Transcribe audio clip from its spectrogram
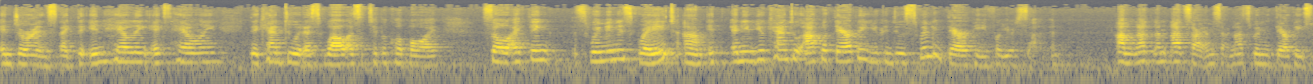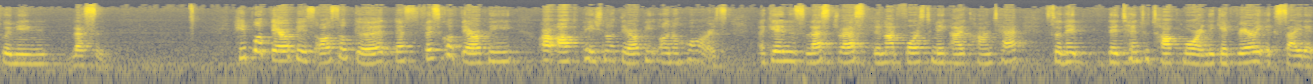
endurance, like the inhaling, exhaling, they can't do it as well as a typical boy. So I think swimming is great. Um, it, and if you can't do aqua therapy, you can do swimming therapy for your son. Um, not, I'm not sorry, I'm sorry, not swimming therapy, swimming lesson. Hippotherapy is also good. That's physical therapy or occupational therapy on a horse. Again, it's less stress. They're not forced to make eye contact, so they, they tend to talk more and they get very excited.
